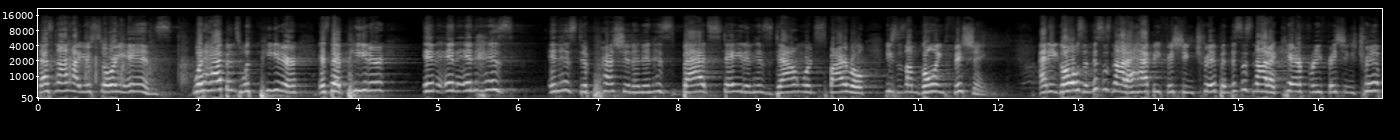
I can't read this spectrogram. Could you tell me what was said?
that's not how your story ends. What happens with Peter is that Peter, in, in, in his, in his depression and in his bad state and his downward spiral, he says, I'm going fishing. And he goes, and this is not a happy fishing trip, and this is not a carefree fishing trip.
